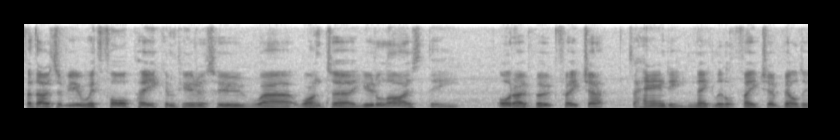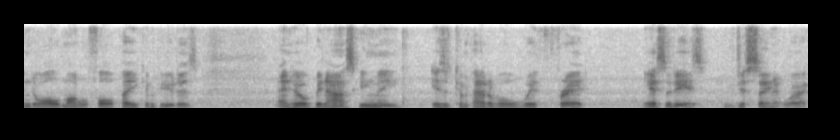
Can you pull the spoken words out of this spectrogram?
for those of you with 4P computers who uh, want to utilize the auto boot feature, it's a handy neat little feature built into all Model 4P computers and who have been asking me is it compatible with FreHD? Yes it is, you've just seen it work.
